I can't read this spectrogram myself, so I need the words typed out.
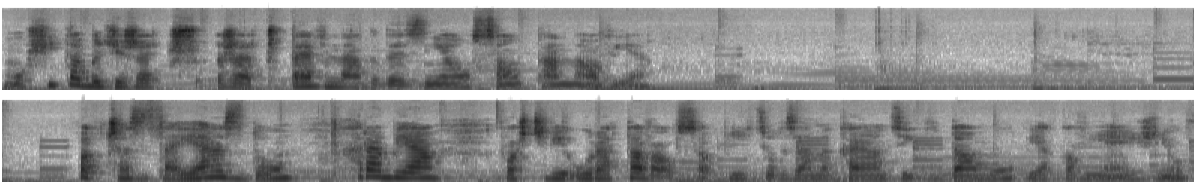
Musi to być rzecz, rzecz pewna, gdy z nią są panowie. Podczas zajazdu hrabia właściwie uratował sopliców zamykając ich w domu jako więźniów,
